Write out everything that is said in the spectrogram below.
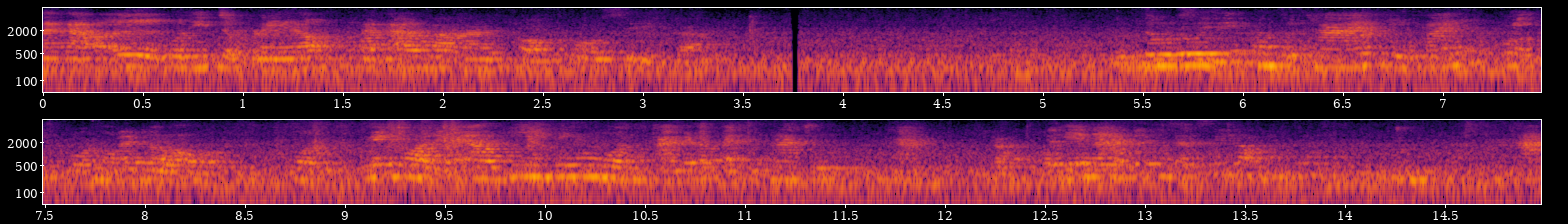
นะคะว่าเออคนนี้จบแล้วนะนะคะคะลายของโคสีกับดูดูที่คนสุดท้ายอยู่ไหมมีหมดไม่พอหมดไม่พอเดี๋ยวไปเอาที่ที่ข้างบนขายไปแล้วแปดสิบห้าชุดค่ะกับโอเคนะค่ะ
